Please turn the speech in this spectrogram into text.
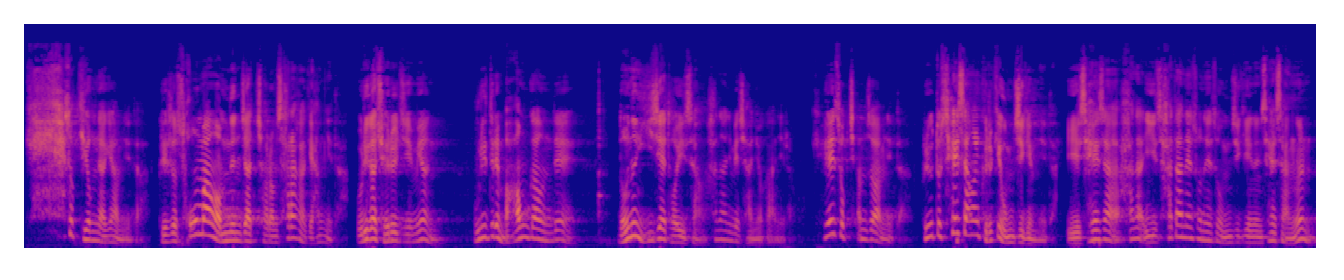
계속 기억나게 합니다. 그래서 소망 없는 자처럼 살아가게 합니다. 우리가 죄를 지으면 우리들의 마음 가운데 너는 이제 더 이상 하나님의 자녀가 아니라고 계속 참소합니다. 그리고 또 세상을 그렇게 움직입니다. 이 세상, 하나, 이 사단의 손에서 움직이는 세상은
